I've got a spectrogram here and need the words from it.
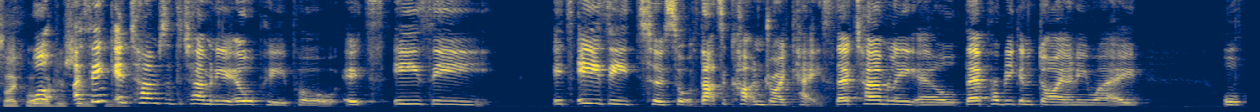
So like well, I think in terms of the terminally ill people, it's easy. It's easy to sort of that's a cut and dry case. They're terminally ill. They're probably going to die anyway, or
